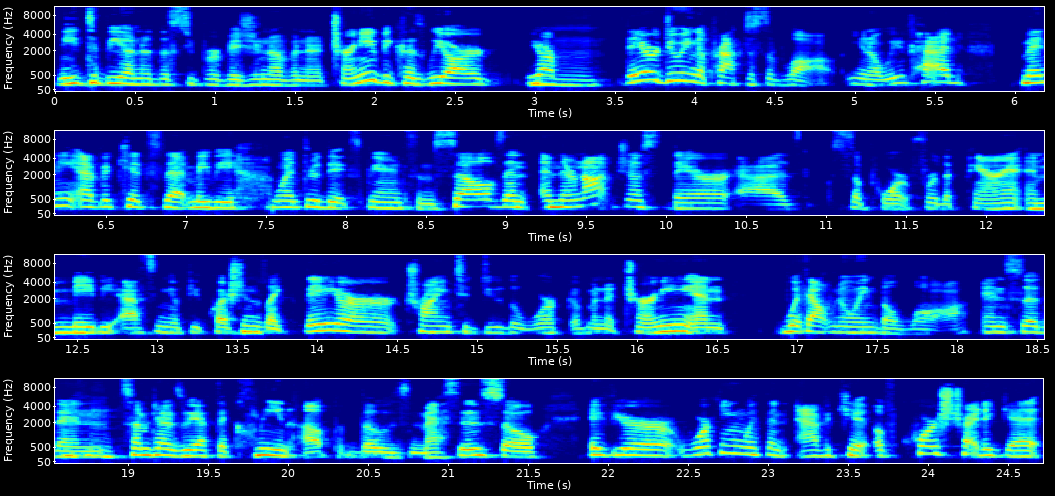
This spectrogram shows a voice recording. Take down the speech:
need to be under the supervision of an attorney because we are, we are, mm. they are doing the practice of law. You know, we've had many advocates that maybe went through the experience themselves and, and they're not just there as support for the parent and maybe asking a few questions like they are trying to do the work of an attorney and without knowing the law and so then mm-hmm. sometimes we have to clean up those messes so if you're working with an advocate of course try to get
